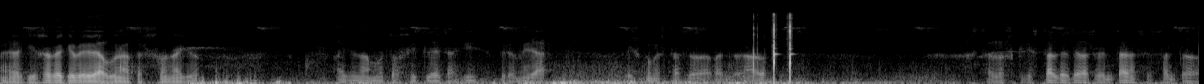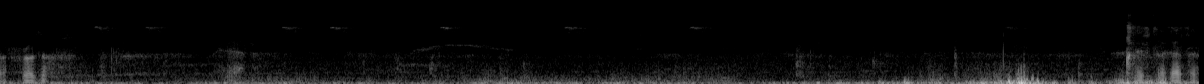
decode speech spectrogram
aquí sabe que bebe alguna persona yo. Hay una motocicleta aquí, pero mirad, ¿veis cómo está todo abandonado? Hasta los cristales de las ventanas están todos rotos. Mirad. Esta casa,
